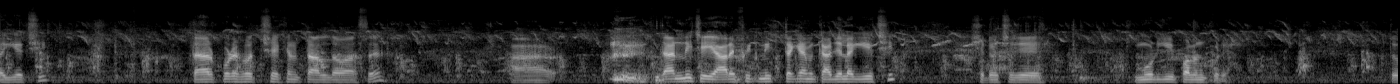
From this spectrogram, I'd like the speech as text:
লাগিয়েছি। তারপরে হচ্ছে এখানে টাল দেওয়া আছে। আর তার নিচে এই আড়াই ফিট নিচটাকে আমি কাজে লাগিয়েছি। সেটা হচ্ছে যে মুরগি পালন করে। তো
